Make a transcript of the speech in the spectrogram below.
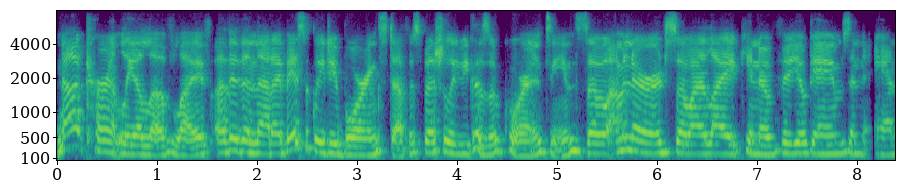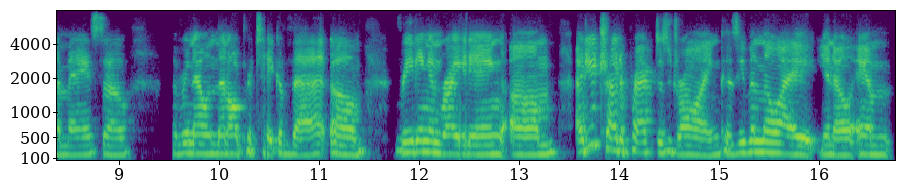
not currently a love life. Other than that, I basically do boring stuff, especially because of quarantine. So I'm a nerd, so I like, you know, video games and anime. So every now and then I'll partake of that. Um, reading and writing. Um, I do try to practice drawing because even though I, you know, am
